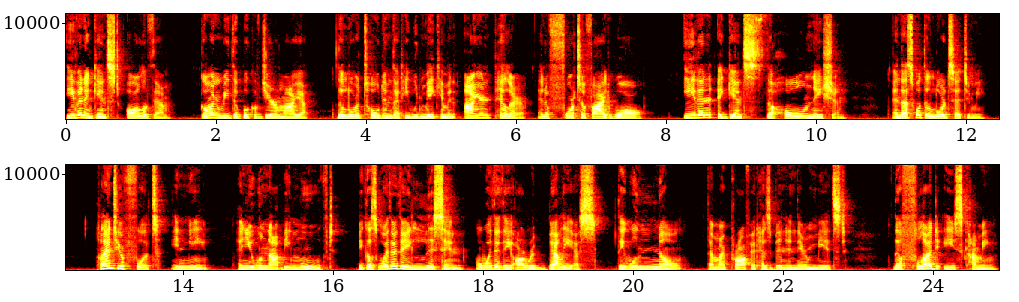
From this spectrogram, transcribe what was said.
even against all of them. Go and read the book of Jeremiah. The Lord told him that he would make him an iron pillar and a fortified wall, even against the whole nation. And that's what the Lord said to me Plant your foot in me, and you will not be moved, because whether they listen or whether they are rebellious, they will know that my prophet has been in their midst. The flood is coming,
